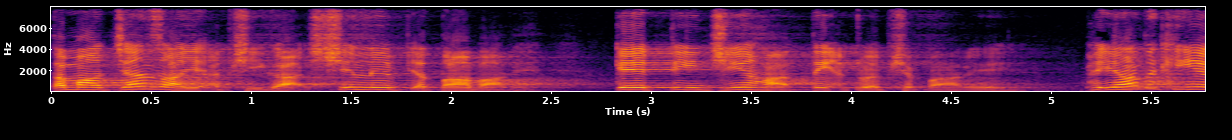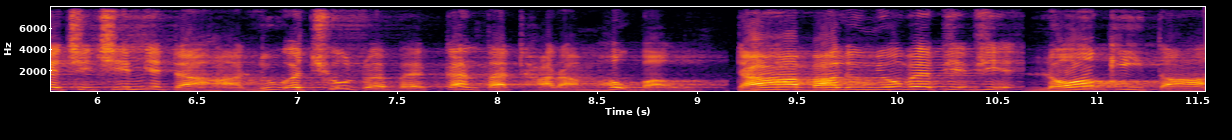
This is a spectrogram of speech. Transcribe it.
တမန်ကျမ်းစာရဲ့အဖြေကရှင်းလင်းပြတ်သားပါတယ် ကယ်တင်ခြင်းဟာတင့်အတွက်ဖြစ်ပါတယ်ဖျားသခင်ရဲ့ချစ်ချင်းမေတ္တာဟာလူအချို့အတွက်ပဲကန့်သတ်ထားတာမဟုတ်ပါဘူးဒါဟာဘာလူမျိုးပဲဖြစ်ဖြစ်လောကီသား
